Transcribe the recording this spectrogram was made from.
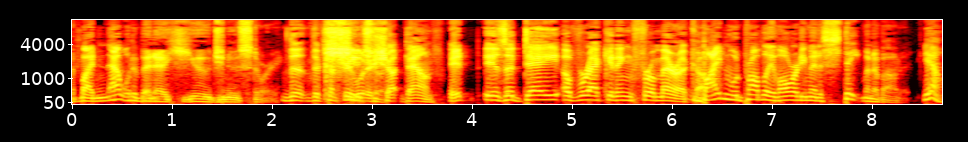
Biden, that would have been a huge news story. The the country Huge would have story. shut down. It is a day of reckoning for America. Biden would probably have already made a statement about it. yeah,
